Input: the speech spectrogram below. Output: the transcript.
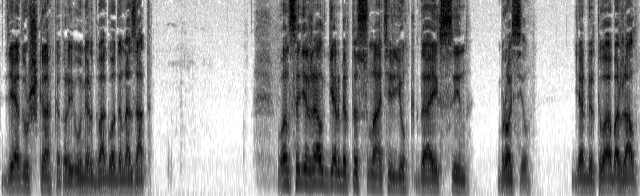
дедушка, который умер два года назад... Он содержал Герберта с матерью, когда их сын бросил. Герберт его обожал.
